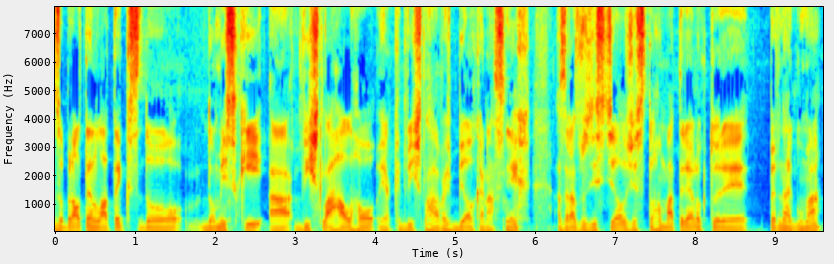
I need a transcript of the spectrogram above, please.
zobral ten latex do, do misky a vyšľahal ho, jak keď vyšľahávaš bielka na sneh a zrazu zistil, že z toho materiálu, ktoré je pevná guma,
